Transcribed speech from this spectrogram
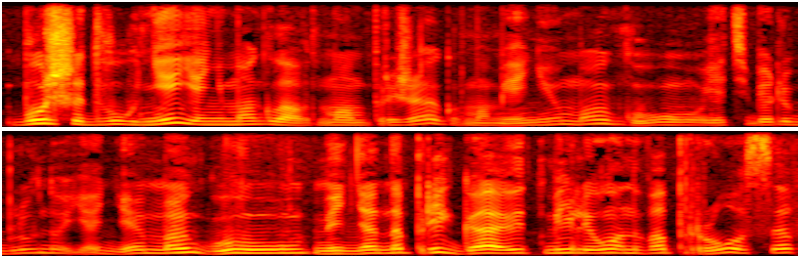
Больше двух дней я не могла. Вот мама приезжает, говорю, мам, я не могу, я тебя люблю, но я не могу. Меня напрягают миллион вопросов.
